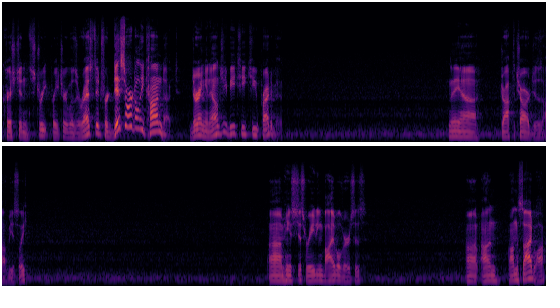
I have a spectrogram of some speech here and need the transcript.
Christian street preacher, was arrested for disorderly conduct during an LGBTQ pride event. They uh, dropped the charges, obviously. Um, he's just reading Bible verses uh, on on the sidewalk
